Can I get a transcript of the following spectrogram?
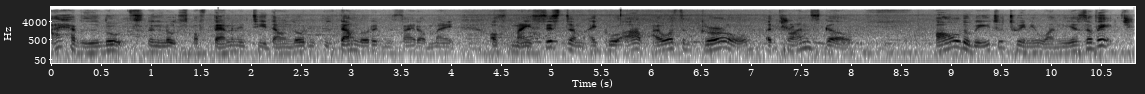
I have loads and loads of femininity downloaded downloaded inside of my of my system. I grew up. I was a girl, a trans girl, all the way to 21 years of age.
